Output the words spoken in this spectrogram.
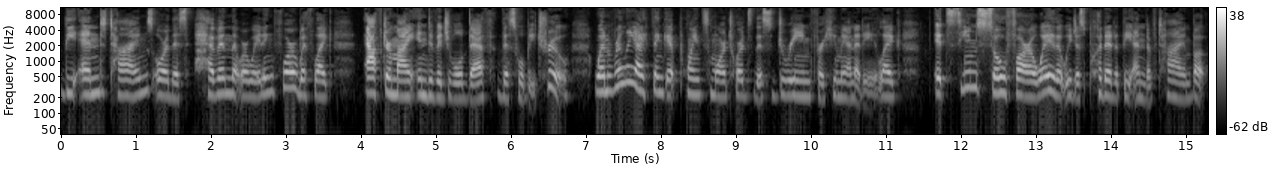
the end times or this heaven that we're waiting for with like after my individual death, this will be true. When really, I think it points more towards this dream for humanity. Like, it seems so far away that we just put it at the end of time, but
